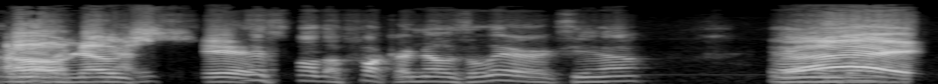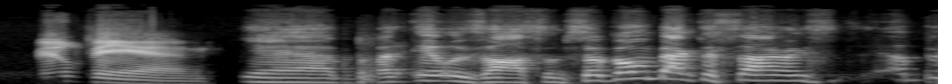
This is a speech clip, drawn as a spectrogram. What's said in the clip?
And oh like, no "Yeah, shit! This motherfucker knows the lyrics, you know. And, uh, right, real fan. yeah, but it was awesome. So going back to Sirens, uh, B-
